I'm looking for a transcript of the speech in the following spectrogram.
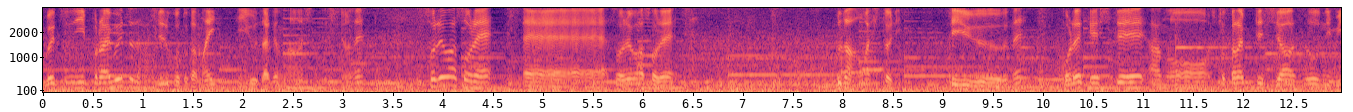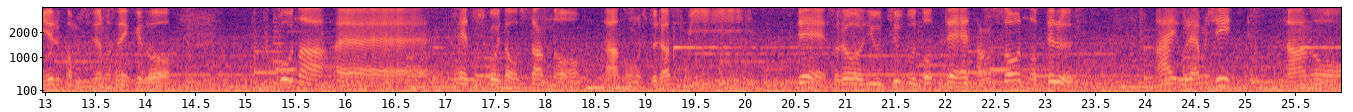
別にプライベートで走ることがないっていうだけの話ですよね。それはそれ、えー、それはそれ普段は1人っていうねこれ決してあの人から見て幸せそうに見えるかもしれませんけど不幸な、えー、えー、年越えたおっさんのあの一人遊びでそれを YouTube 撮って楽しそうに乗ってる。はい羨ましい。あの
